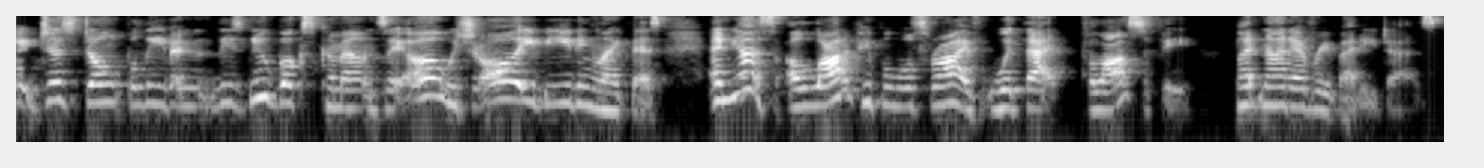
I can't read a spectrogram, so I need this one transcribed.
I just don't believe, and these new books come out and say, oh, we should all be eating like this. And yes, a lot of people will thrive with that philosophy, but not everybody does.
